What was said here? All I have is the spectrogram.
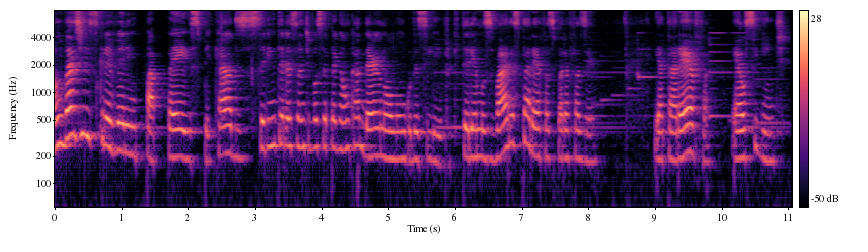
Ao invés de escrever em papéis picados, seria interessante você pegar um caderno ao longo desse livro, que teremos várias tarefas para fazer. E a tarefa é o seguinte:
